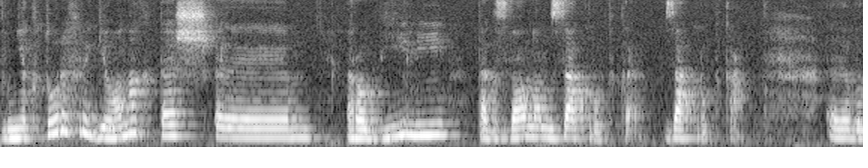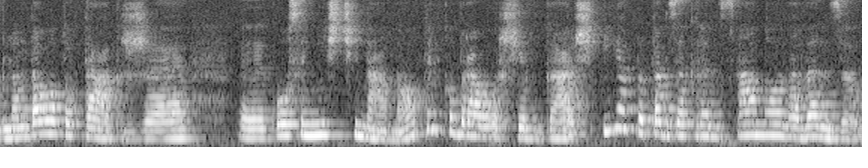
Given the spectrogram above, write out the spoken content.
w niektórych regionach też robili tak zwaną zakrutkę. zakrutka. Wyglądało to tak, że E, głosy nie ścinano, tylko brało się w garść i jakby tak zakręcano na węzeł.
